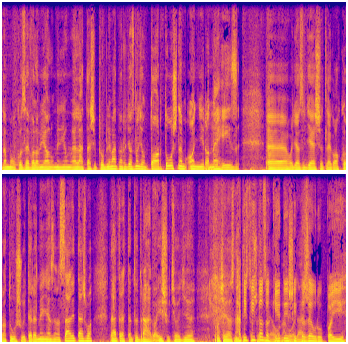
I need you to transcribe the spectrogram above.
nem okoz-e valami alumínium ellátási problémát, mert hogy az nagyon tartós, nem annyira mm. nehéz, hogy az ugye esetleg akkor a túlsúlyt eredményezzen a szállításba, de hát rettentő drága is, úgyhogy, úgyhogy az nem Hát biztos, itt, itt az a kérdés itt az Európai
